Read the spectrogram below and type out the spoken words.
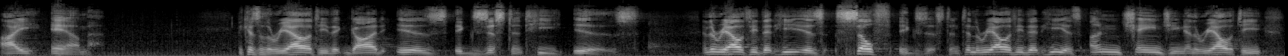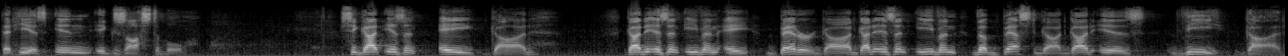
I am. Because of the reality that God is existent, He is. And the reality that He is self existent, and the reality that He is unchanging, and the reality that He is inexhaustible. See, God isn't a God. God isn't even a better God. God isn't even the best God. God is the God.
